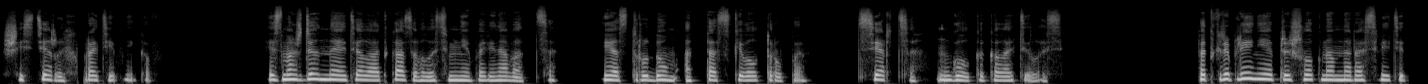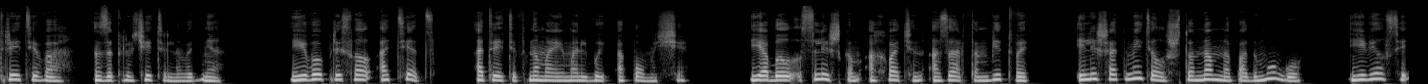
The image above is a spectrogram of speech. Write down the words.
шестерых противников. Изможденное тело отказывалось мне повиноваться. Я с трудом оттаскивал трупы. Сердце гулко колотилось. Подкрепление пришло к нам на рассвете третьего, заключительного дня. Его прислал отец, ответив на мои мольбы о помощи. Я был слишком охвачен азартом битвы и лишь отметил, что нам на подмогу явился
